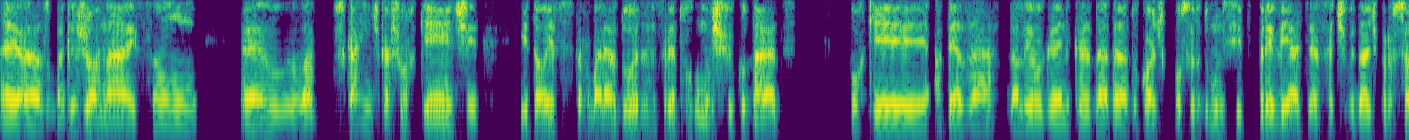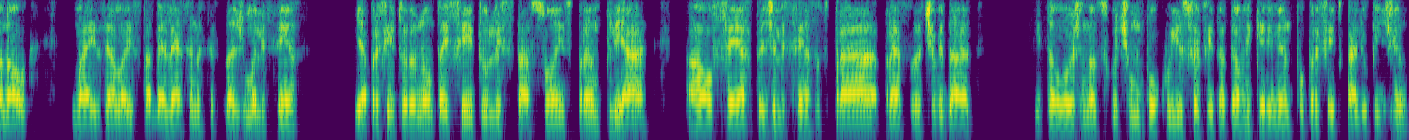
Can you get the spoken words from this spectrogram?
é, as bancas de jornais, são é, os carrinhos de cachorro-quente. Então, esses trabalhadores enfrentam algumas dificuldades, porque, apesar da lei orgânica, da, da, do Código de Postura do município prever essa atividade profissional, mas ela estabelece a necessidade de uma licença. E a prefeitura não tem feito licitações para ampliar a oferta de licenças para essas atividades. Então, hoje nós discutimos um pouco isso, foi feito até um requerimento para o prefeito Calil pedindo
